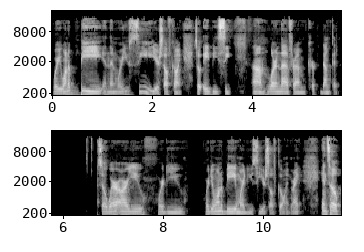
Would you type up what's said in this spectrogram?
where you want to be, and then where you see yourself going. So ABC. Um, learned that from Kirk Duncan. So where are you? Where do you where do you want to be and where do you see yourself going right and so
